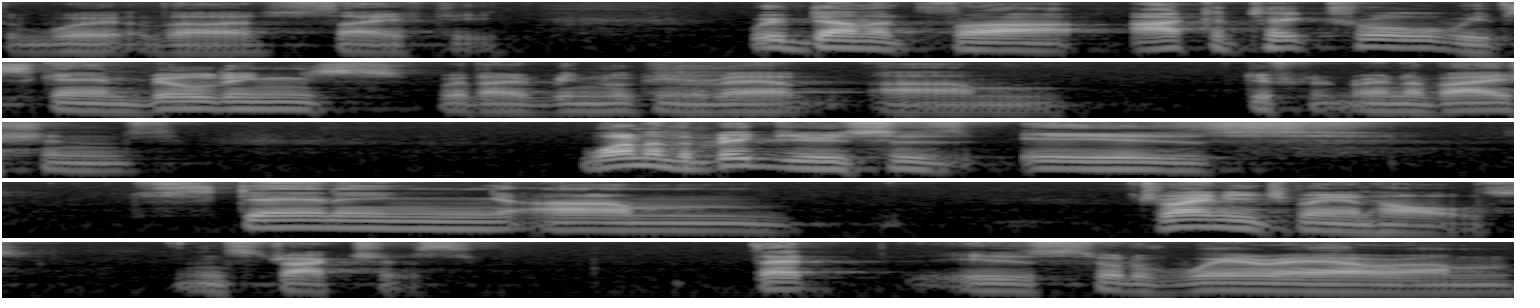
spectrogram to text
the, the safety. We've done it for architectural, we've scanned buildings where they've been looking about um, different renovations. One of the big uses is scanning um, drainage manholes and structures. That is sort of where our, um,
